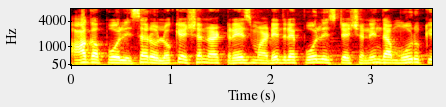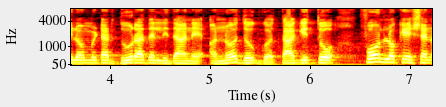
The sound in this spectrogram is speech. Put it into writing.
ಆಗ ಪೊಲೀಸರು ಲೊಕೇಶನ್ ಟ್ರೇಸ್ ಮಾಡಿದ್ರೆ ಪೊಲೀಸ್ ಸ್ಟೇಷನ್ ಇಂದ ಮೂರು ಕಿಲೋಮೀಟರ್ ದೂರದಲ್ಲಿದ್ದಾನೆ ಅನ್ನೋದು ಗೊತ್ತಾಗಿತ್ತು. ಫೋನ್ ಲೊಕೇಶನ್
